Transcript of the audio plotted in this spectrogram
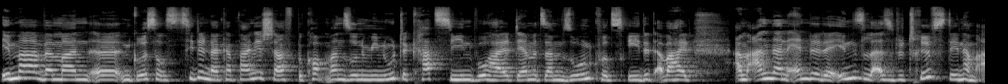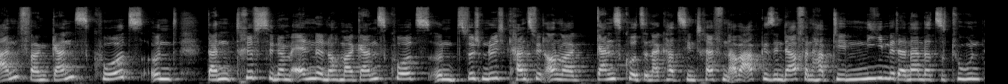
immer, wenn man äh, ein größeres Ziel in der Kampagne schafft, bekommt man so eine Minute Cutscene, wo halt der mit seinem Sohn kurz redet, aber halt am anderen Ende der Insel. Also du triffst den am Anfang ganz kurz und dann triffst du ihn am Ende noch mal ganz kurz und zwischendurch kannst du ihn auch noch mal ganz kurz in der Cutscene treffen. Aber abgesehen davon habt ihr nie mit miteinander zu tun.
